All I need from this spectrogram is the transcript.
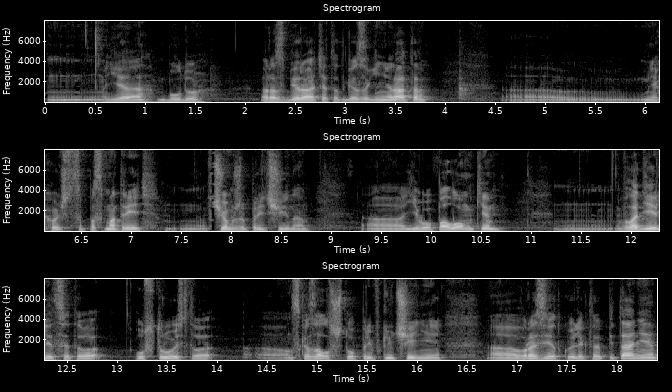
я буду разбирать этот газогенератор. Э, мне хочется посмотреть, в чем же причина его поломки. Владелец этого устройства, он сказал, что при включении в розетку электропитания,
